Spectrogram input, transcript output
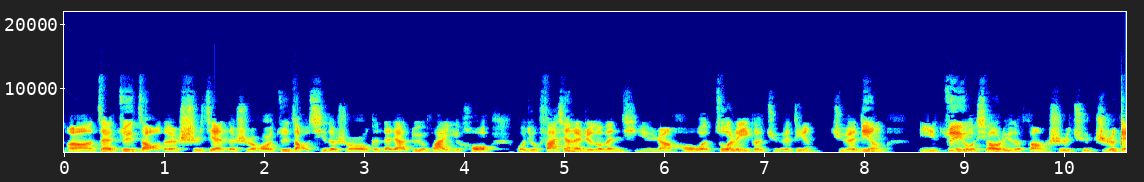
呃，在最早的时间的时候，最早期的时候，我跟大家对话以后，我就发现了这个问题，然后我做了一个决定，决定以最有效率的方式去直给，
